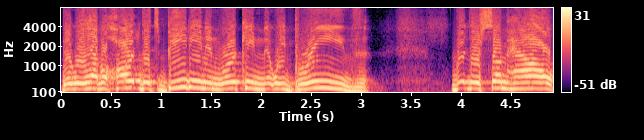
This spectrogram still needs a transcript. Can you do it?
that we have a heart that's beating and working, that we breathe, that there's somehow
